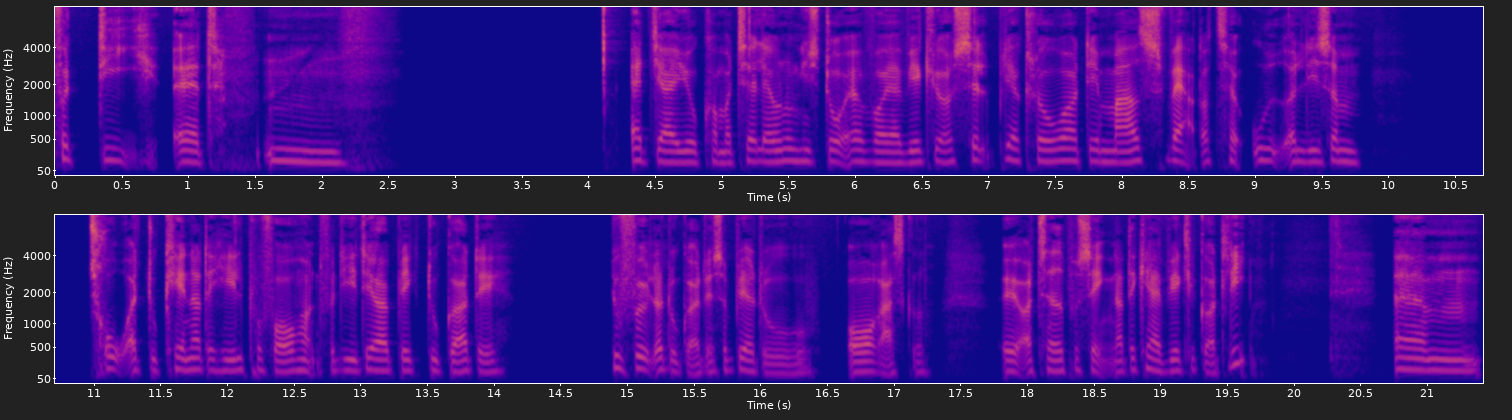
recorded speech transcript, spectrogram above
fordi at, mm, at jeg jo kommer til at lave nogle historier, hvor jeg virkelig også selv bliver klogere. Det er meget svært at tage ud og ligesom tro, at du kender det hele på forhånd, fordi i det øjeblik, du gør det, du føler, du gør det, så bliver du overrasket øh, og taget på sengen, og det kan jeg virkelig godt lide. Øhm,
